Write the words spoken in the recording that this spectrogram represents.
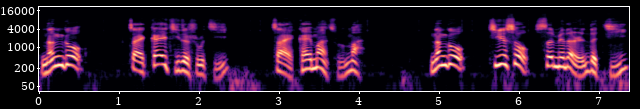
能够在该急的时候急，在该慢时候慢，能够接受身边的人的急，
